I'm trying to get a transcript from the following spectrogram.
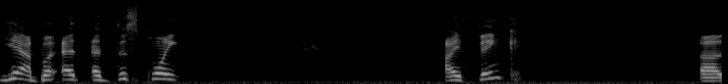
Yeah, but at at this point, I think uh,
